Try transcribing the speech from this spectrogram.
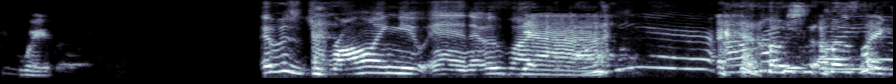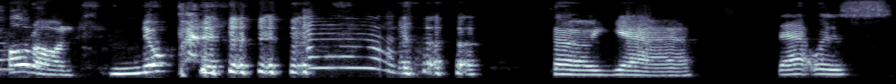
to Waverly. It was drawing you in. It was like, Yeah. I'm here. I was, I was like, hold on, nope. Ah. so yeah, that was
